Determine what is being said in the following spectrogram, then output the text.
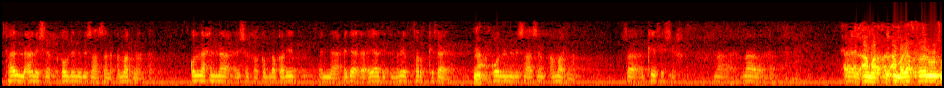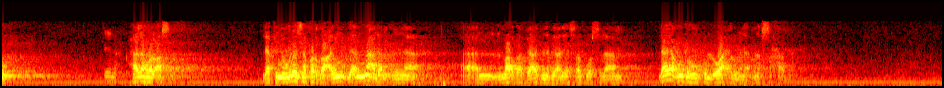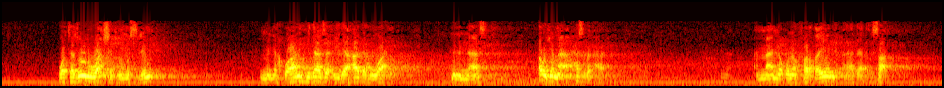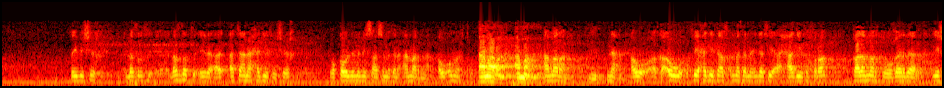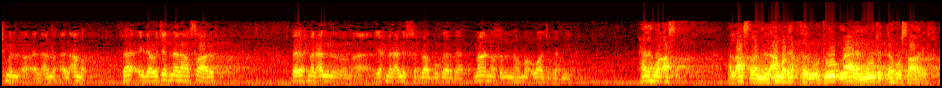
فهل الآن يا شيخ قول النبي صلى الله عليه وسلم أمرنا الآن؟ قلنا إحنا يا شيخ قبل قليل أن عيادة المريض فرض كفاية. نعم. قول النبي صلى الله عليه وسلم أمرنا. فكيف يا شيخ؟ ما ما الأمر الأمر يقتضي الوجوب. هذا هو الأصل. لكنه ليس فرض عين لأن نعلم أن المرضى في عهد النبي عليه الصلاة والسلام لا يعودهم كل واحد من الصحابة. وتزول وحشة المسلم من إخوانه إذا إذا عاده واحد من الناس أو جماعة حسب الحال. أما أن نقول فرض عين هذا صعب. طيب يا شيخ لفظة لفظة إذا أتانا حديث يا شيخ وقول النبي صلى الله عليه وسلم مثلا أمرنا أو أمرتم. أمرنا أمرنا. أمرنا. نعم. أو أو في حديث مثلا إذا في أحاديث أخرى قال أمرته وغير ذلك يشمل الأمر. فإذا وجدنا لها صارف فيحمل على يحمل على الاستحباب وغير ذلك. ما نقول إنه واجب يعني. هذا هو الأصل. الأصل أن الأمر يقتضي الوجوب ما لم يوجد له صارف.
